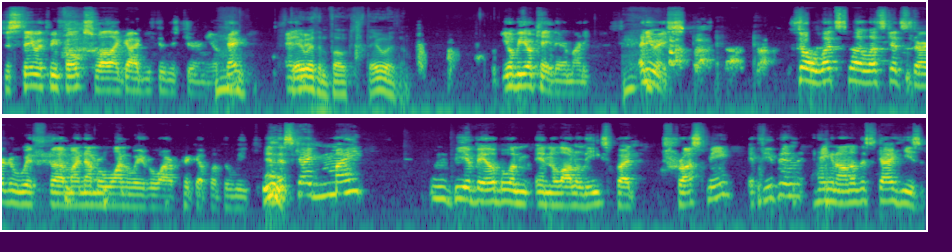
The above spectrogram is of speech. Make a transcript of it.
just stay with me, folks, while I guide you through this journey. Okay? Stay Anyway. with him, folks. Stay with him. You'll be okay there, Marty. Anyways, so let's uh, let's get started with uh, my number one waiver wire pickup of the week. And this guy might be available in, in a lot of leagues, but trust me, if you've been hanging on to this guy, he's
